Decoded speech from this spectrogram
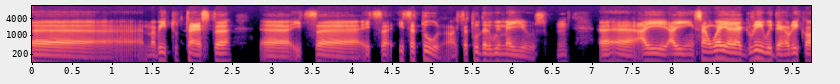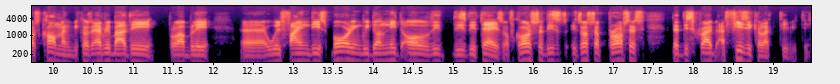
uh, maybe to test uh, it's uh, it's it's a tool it's a tool that we may use mm. uh, I, I in some way I agree with Enrico's comment because everybody probably will find this boring we don't need all the, these details. Of course this is also a process that describes a physical activity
